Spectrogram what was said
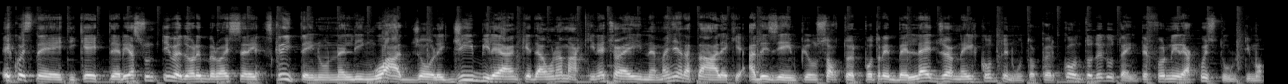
E queste etichette riassuntive dovrebbero essere scritte in un linguaggio leggibile anche da una macchina, cioè in maniera tale che ad esempio un software potrebbe leggerne il contenuto per conto dell'utente e fornire a quest'ultimo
